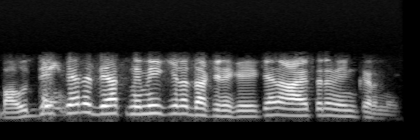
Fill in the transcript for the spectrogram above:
බෞද්ධයෙක් කියන්නේ දෙයක් නෙමෙයි කියලා දකින්න එක. ඒ කියන්නේ ආයතන වෙන් කරන එක.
